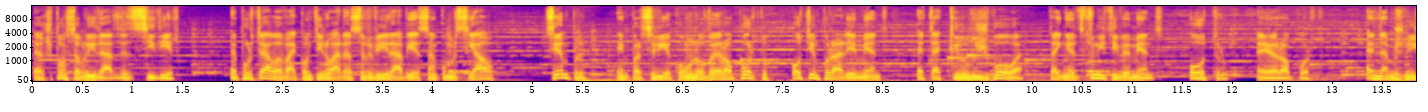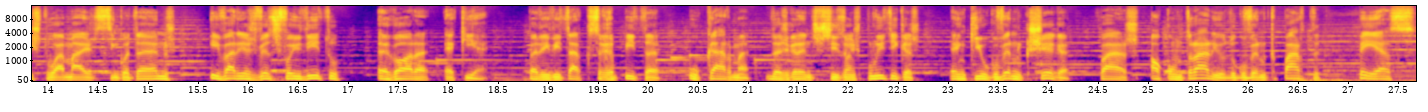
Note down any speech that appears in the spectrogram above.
a responsabilidade de decidir. A Portela vai continuar a servir a aviação comercial, sempre em parceria com o novo aeroporto ou temporariamente, até que Lisboa tenha definitivamente outro aeroporto. Andamos nisto há mais de 50 anos e várias vezes foi dito, agora é que é. Para evitar que se repita o karma das grandes decisões políticas, em que o governo que chega faz ao contrário do governo que parte, PS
